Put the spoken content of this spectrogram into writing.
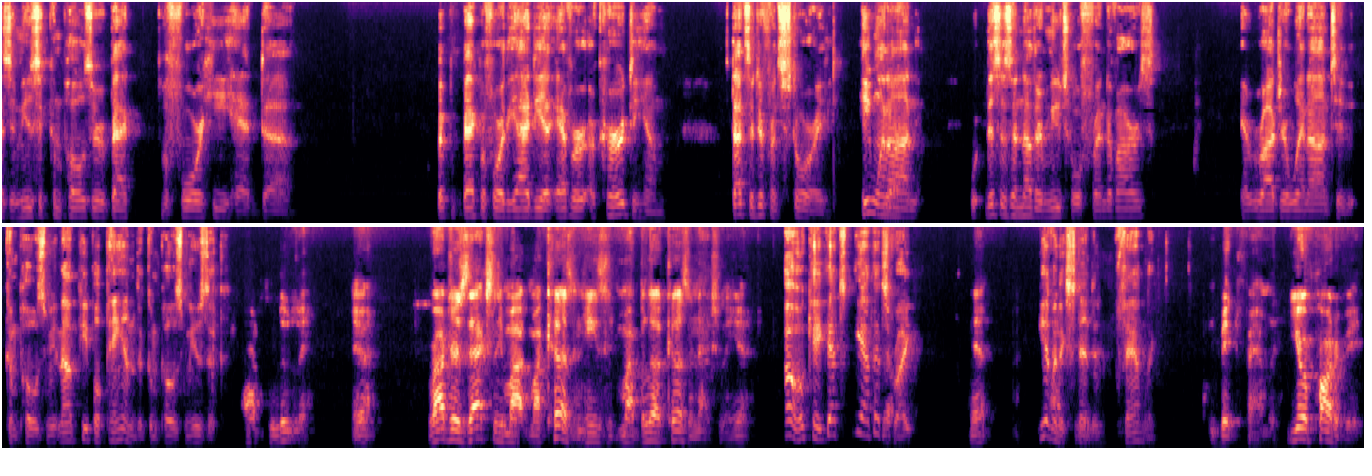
as a music composer back before he had uh, back before the idea ever occurred to him. That's a different story. He went Yeah. on. This is another mutual friend of ours. And Roger went on to compose music. Now people pay him to compose music. Absolutely. Yeah. Roger is actually my, my cousin. He's my blood cousin, actually. Yeah. Oh, okay. That's yeah, that's Yeah. right. Yeah. You have an extended family. Big family. You're a part of it.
